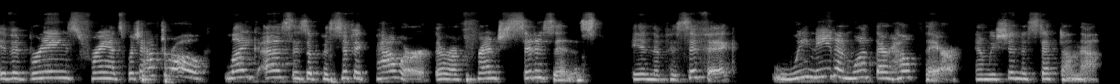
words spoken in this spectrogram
if it brings France, which after all, like us, is a Pacific power, there are French citizens in the Pacific. We need and want their help there, and we shouldn't have stepped on that.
